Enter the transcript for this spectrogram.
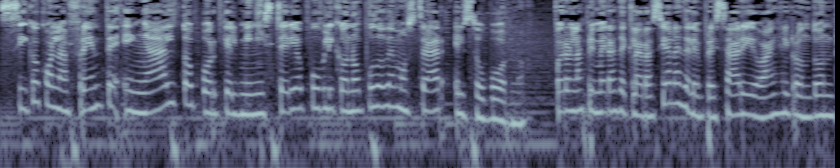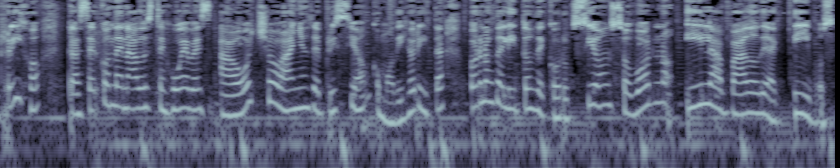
Sigo con la frente en alto porque el Ministerio Público no pudo demostrar el soborno. Fueron las primeras declaraciones del empresario Ángel Rondón Rijo tras ser condenado este jueves a ocho años de prisión, como dije ahorita, por los delitos de corrupción, soborno y lavado de activos.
